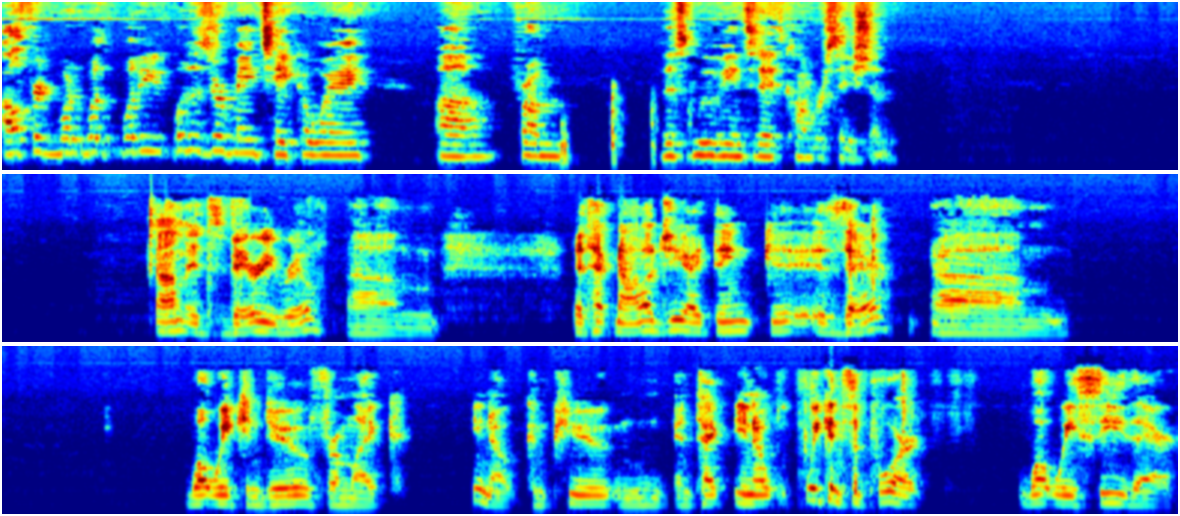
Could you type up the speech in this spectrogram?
Alfred? What what what do you? What is your main takeaway uh, from this movie and today's conversation? Um, it's very real. Um, the technology, I think, is there. Um, what we can do from like, you know, compute and, and tech, you know, we can support what we see there.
